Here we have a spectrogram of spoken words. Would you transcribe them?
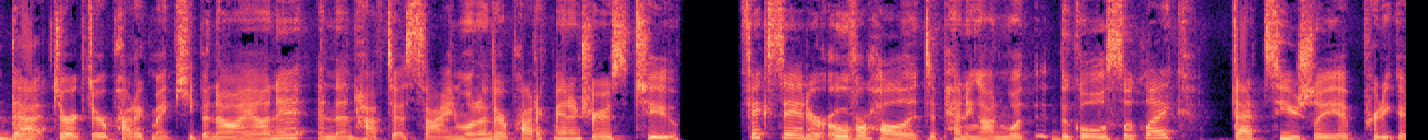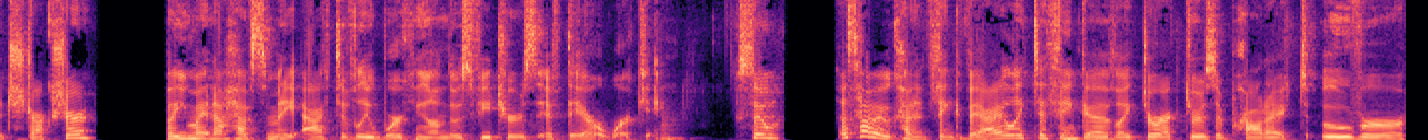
that director of product might keep an eye on it and then have to assign one of their product managers to fix it or overhaul it depending on what the goals look like. That's usually a pretty good structure, but you might not have somebody actively working on those features if they are working. So that's how I would kind of think of it. I like to think of like directors of product over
